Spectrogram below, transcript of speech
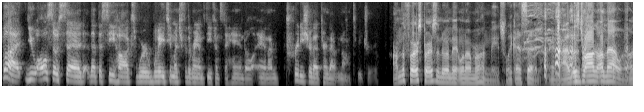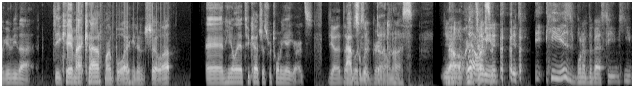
But you also said that the Seahawks were way too much for the Rams defense to handle, and I'm pretty sure that turned out not to be true. I'm the first person to admit when I'm wrong, Mage. Like I said, and I was wrong on that one. I'll give you that. DK Metcalf, my boy, he didn't show up, and he only had two catches for 28 yards. Yeah, that doesn't look so great dud. on us. Yeah. No, well, I mean, it's he is one of the best. He, he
